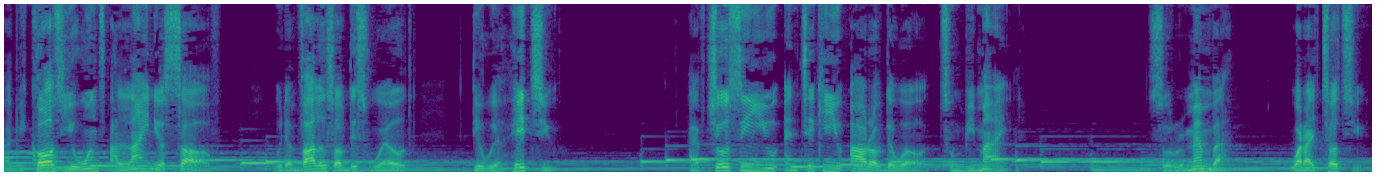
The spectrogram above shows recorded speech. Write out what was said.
But because you won't align yourself with the values of this world, they will hate you. I've chosen you and taken you out of the world to be mine. So remember what I taught you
